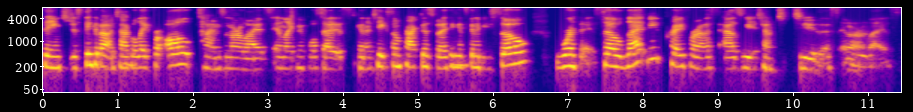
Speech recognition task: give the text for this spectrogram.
thing to just think about and tackle, like for all times in our lives. And like Nicole said, it's going to take some practice, but I think it's going to be so worth it. So let me pray for us as we attempt to do this in our Mhm. lives.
